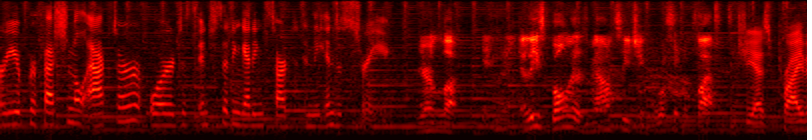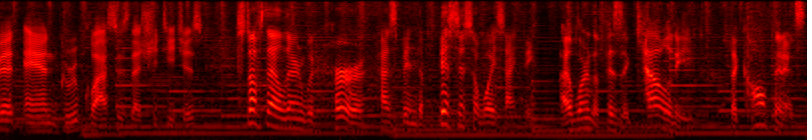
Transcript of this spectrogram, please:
Are you a professional actor or just interested in getting started in the industry? You're in luck. Elise Baughman is now teaching voiceover classes. She has private and group classes that she teaches. Stuff that I learned with her has been the business of voice acting. I've learned the physicality, the confidence,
